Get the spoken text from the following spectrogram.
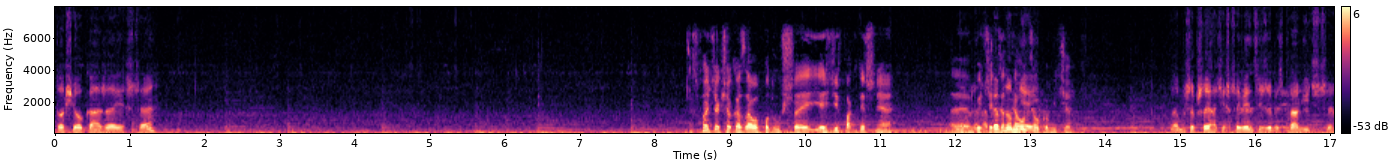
To się okaże jeszcze. Słuchajcie, jak się okazało po dłuższej jeździe faktycznie e, Dobra, na wyciek pewno zatkało mniej. całkowicie. Ale muszę przejechać jeszcze więcej, żeby sprawdzić, czy,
